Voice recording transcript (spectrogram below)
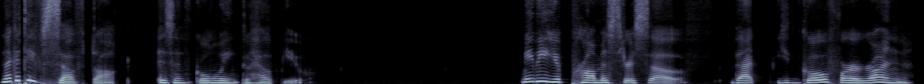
Negative self talk isn't going to help you. Maybe you promised yourself that you'd go for a run,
